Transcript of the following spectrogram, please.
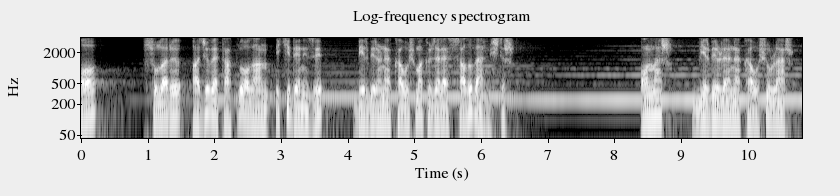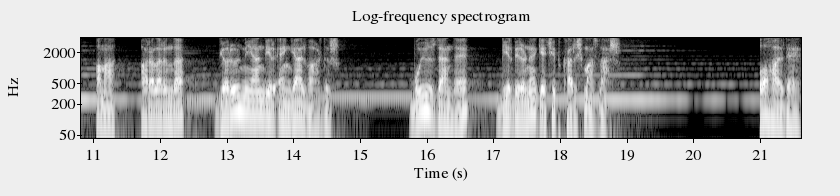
O, suları acı ve tatlı olan iki denizi birbirine kavuşmak üzere salı vermiştir. Onlar birbirlerine kavuşurlar ama aralarında görülmeyen bir engel vardır. Bu yüzden de birbirine geçip karışmazlar. O halde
